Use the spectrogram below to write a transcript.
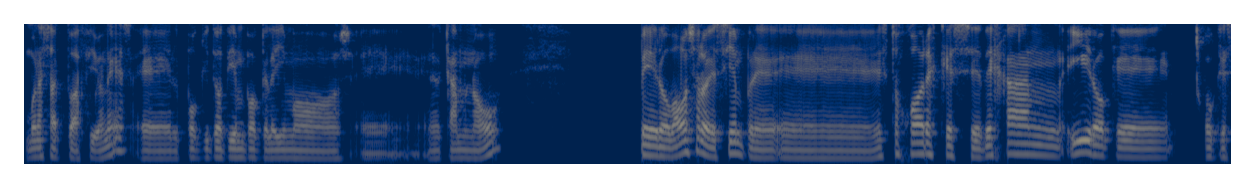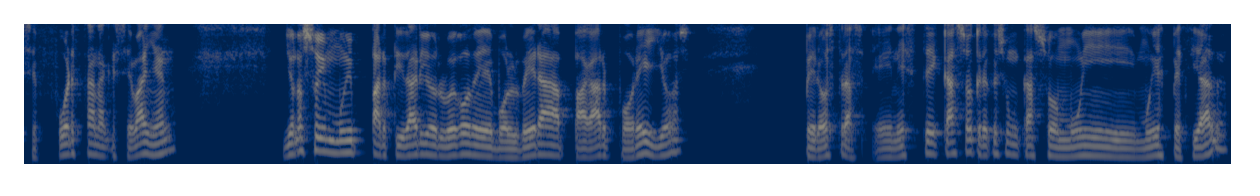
buenas actuaciones, el poquito tiempo que leímos eh, en el Camp Nou. Pero vamos a lo de siempre. Eh, estos jugadores que se dejan ir o que, o que se fuerzan a que se vayan, yo no soy muy partidario luego de volver a pagar por ellos. Pero ostras, en este caso creo que es un caso muy, muy especial.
